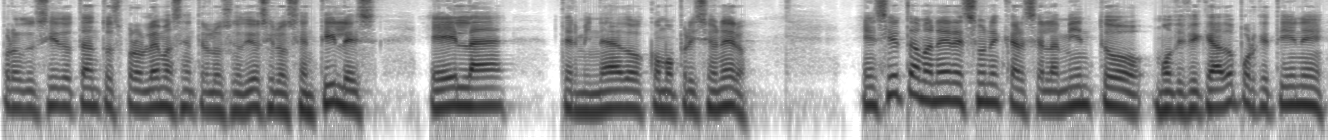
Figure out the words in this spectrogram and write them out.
producido tantos problemas entre los judíos y los gentiles, él ha terminado como prisionero. En cierta manera es un encarcelamiento modificado porque tiene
